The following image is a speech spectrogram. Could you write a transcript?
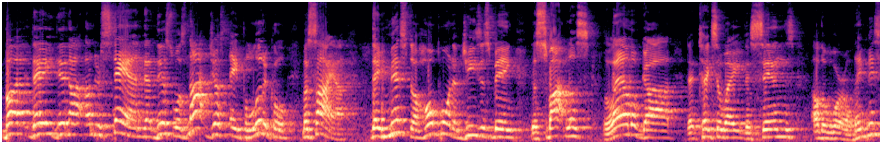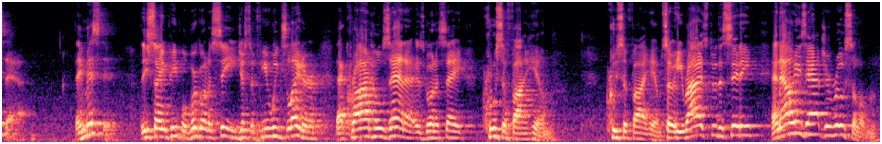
But they did not understand that this was not just a political Messiah. They missed the whole point of Jesus being the spotless Lamb of God that takes away the sins of the world. They missed that. They missed it. These same people we're going to see just a few weeks later that cried Hosanna is going to say, Crucify him. Crucify him. So he rides through the city, and now he's at Jerusalem.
